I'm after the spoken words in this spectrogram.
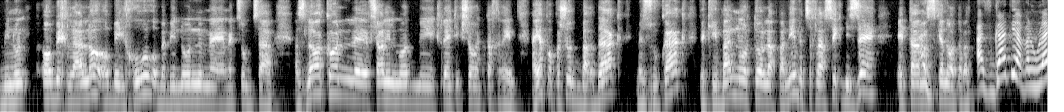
במינון, או בכלל לא, או באיחור, או במינון מצומצם. אז לא הכל אפשר ללמוד מכלי תקשורת אחרים. היה פה פשוט ברדק, מזוקק, וקיבלנו אותו לפנים, וצריך להסיק מזה את המסקנות. אז, אבל... אז גדי, אבל אולי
